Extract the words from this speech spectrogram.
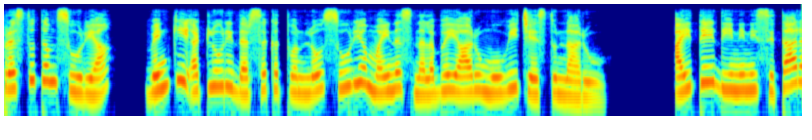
ప్రస్తుతం సూర్య వెంకీ అట్లూరి దర్శకత్వంలో సూర్య మైనస్ నలభై ఆరు మూవీ చేస్తున్నారు. అయితే దీనిని సితార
